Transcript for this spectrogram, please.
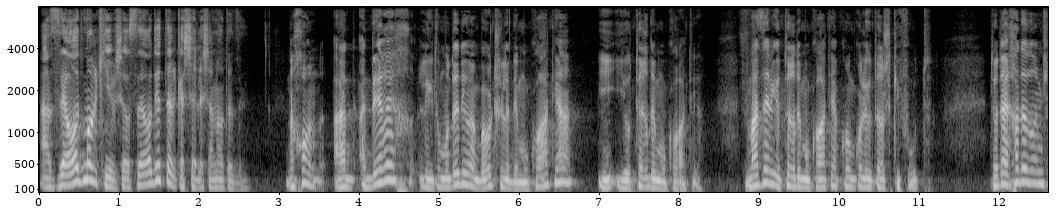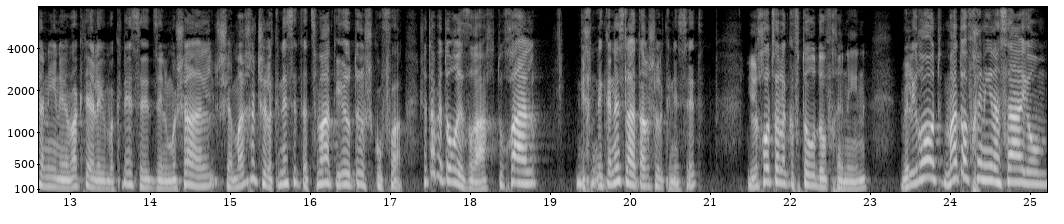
אז זה עוד מרכיב שעושה עוד יותר קשה לשנות את זה. נכון, הד- הדרך להתמודד עם הבעיות של הדמוקרטיה היא יותר דמוקרטיה. מה זה יותר דמוקרטיה? קודם כל יותר שקיפות. אתה יודע, אחד הדברים שאני נאבקתי עליהם בכנסת זה למשל שהמערכת של הכנסת עצמה תהיה יותר שקופה. שאתה בתור אזרח תוכל להיכנס לאתר של הכנסת, ללחוץ על הכפתור דב חנין, ולראות מה דב חנין עשה היום,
